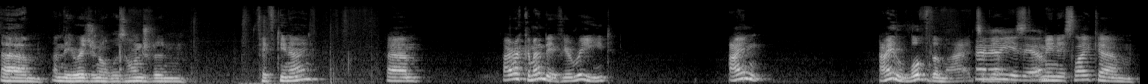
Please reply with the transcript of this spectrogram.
um, and the original was 159. Um, I recommend it if you read. I'm, I love them. I, to I be know you do. I mean, it's like um,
